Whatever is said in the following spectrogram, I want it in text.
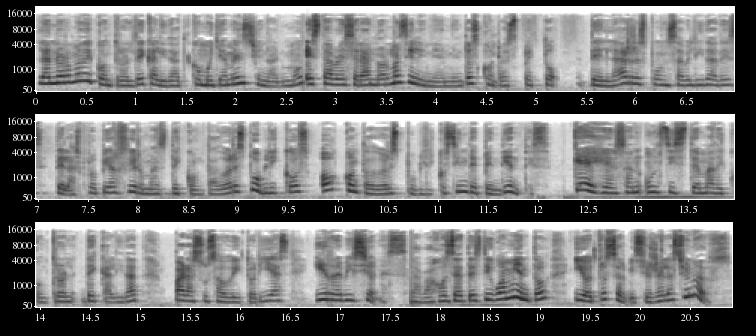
La norma de control de calidad, como ya mencionamos, establecerá normas y lineamientos con respecto de las responsabilidades de las propias firmas de contadores públicos o contadores públicos independientes que ejerzan un sistema de control de calidad para sus auditorías y revisiones, trabajos de atestiguamiento y otros servicios relacionados,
